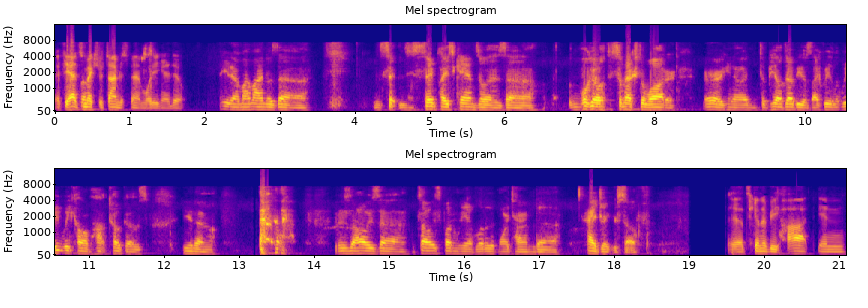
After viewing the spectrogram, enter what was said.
If you had some extra time to spend, what are you gonna do? You know, my mind was uh, the same place Cam's was. Uh, we'll go with some extra water or you know, the PLW is like we we, we call them hot cocos, you know. There's always uh, it's always fun when you have a little bit more time to hydrate yourself. Yeah, it's gonna be hot in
